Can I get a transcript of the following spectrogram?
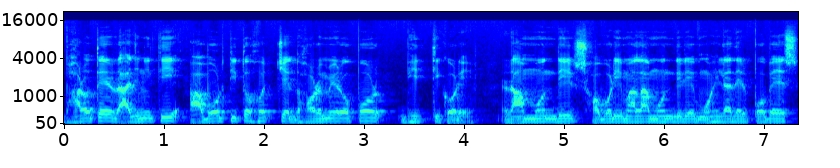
ভারতের রাজনীতি আবর্তিত হচ্ছে ধর্মের ওপর ভিত্তি করে। রাম মন্দির, শবরীমালা মন্দিরে মহিলাদের প্রবেশ,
